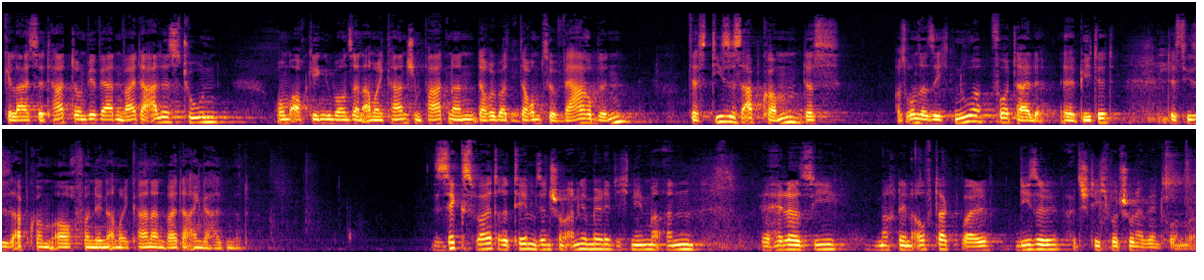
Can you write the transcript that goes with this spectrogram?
geleistet hat. Und wir werden weiter alles tun, um auch gegenüber unseren amerikanischen Partnern darüber, darum zu werben, dass dieses Abkommen, das aus unserer Sicht nur Vorteile äh, bietet, dass dieses Abkommen auch von den Amerikanern weiter eingehalten wird. Sechs weitere Themen sind schon angemeldet. Ich nehme an, Herr Heller, Sie machen den Auftakt, weil Diesel als Stichwort schon erwähnt worden war.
